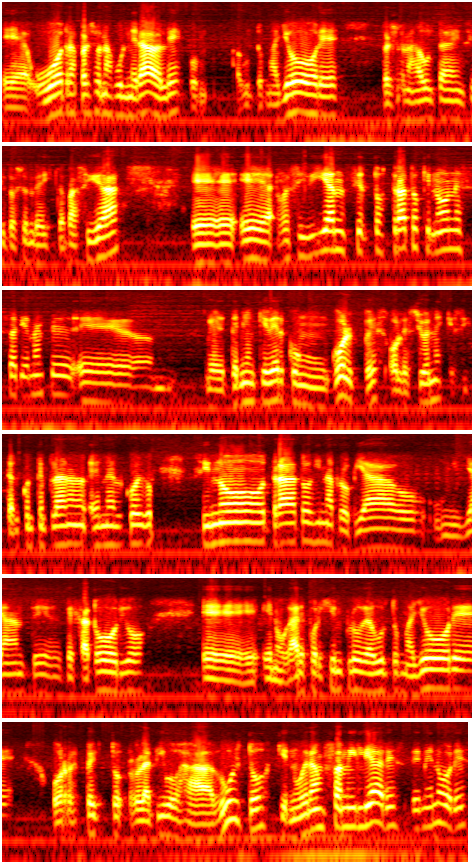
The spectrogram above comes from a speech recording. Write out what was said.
eh, u otras personas vulnerables, adultos mayores, personas adultas en situación de discapacidad, eh, recibían ciertos tratos que no necesariamente eh, tenían que ver con golpes o lesiones que sí están contempladas en el código, sino tratos inapropiados, humillantes, vejatorios, eh, en hogares, por ejemplo, de adultos mayores o respecto relativos a adultos que no eran familiares de menores,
